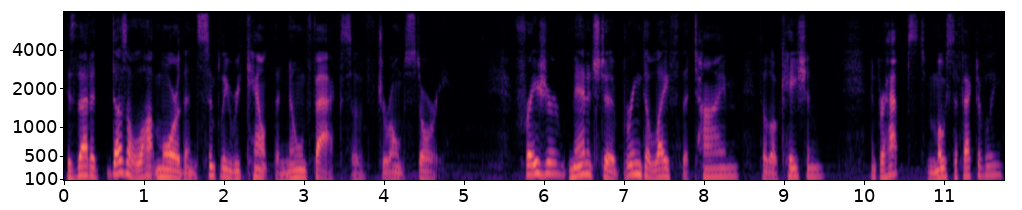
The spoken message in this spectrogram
is that it does a lot more than simply recount the known facts of Jerome's story. Fraser managed to bring to life the time, the location, and perhaps most effectively,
